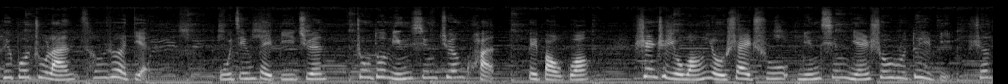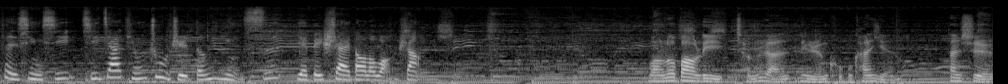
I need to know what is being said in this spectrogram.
推波助澜蹭热点，吴京被逼捐，众多明星捐款被曝光，甚至有网友晒出明星年收入对比、身份信息及家庭住址等隐私也被晒到了网上。网络暴力诚然令人苦不堪言，但是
